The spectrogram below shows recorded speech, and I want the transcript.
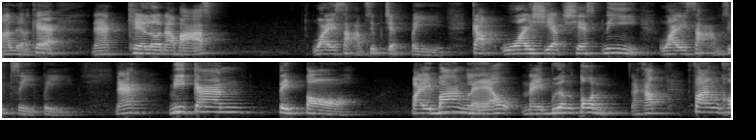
มาเหลือแค่นะเคโลนาบาสวัย 37 ปี กับวอยเชียกเชสนีวัย 34 ปีนะมีการติดต่อไปบ้างแล้วในเบื้องต้นนะครับ ฝั่งข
